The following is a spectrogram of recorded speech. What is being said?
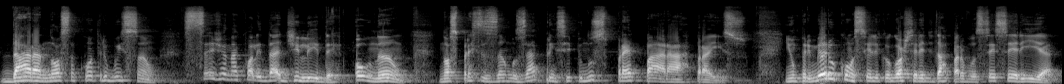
dar a nossa contribuição, seja na qualidade de líder ou não, nós precisamos, a princípio, nos preparar para isso. E um primeiro conselho que eu gostaria de dar para você seria:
